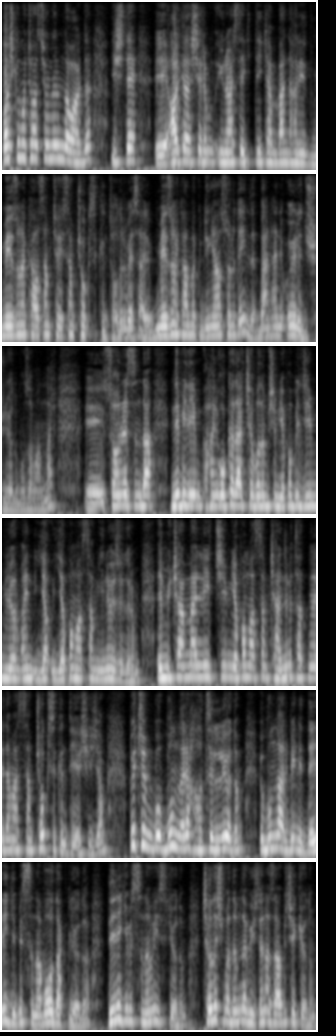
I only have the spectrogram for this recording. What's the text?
Başka motivasyonlarım da vardı. İşte e, arkadaşlarım üniversiteye gittiyken ben hani mezuna kalsam çalışsam çok sıkıntı olur vesaire. Mezuna kalmak dünyanın sonu değil de ben hani öyle düşünüyordum o zamanlar. E, sonrasında ne bileyim hani o kadar çabalamışım yapabileceğimi biliyorum. Hani ya, yapamazsam yine üzülürüm. E, mükemmelliyetçiyim yapamazsam kendimi tatmin edemezsem çok çok sıkıntı yaşayacağım. Bütün bu bunları hatırlıyordum ve bunlar beni deli gibi sınava odaklıyordu. Deli gibi sınavı istiyordum. Çalışmadığımda vicdan azabı çekiyordum.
